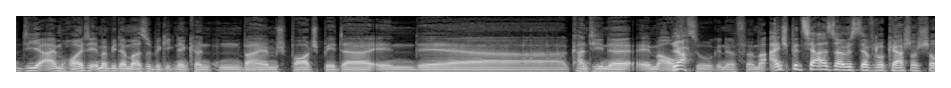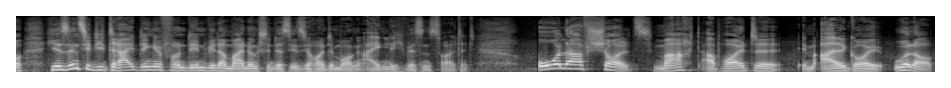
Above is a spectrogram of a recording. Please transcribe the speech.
die einem heute immer wieder mal so begegnen könnten. Beim Sport später, in der Kantine, im Aufzug, in der Firma. Ein Spezialservice der Flo Kerschner Show. Hier sind sie, die drei Dinge, von denen wir der Meinung sind, dass ihr sie heute Morgen eigentlich wissen solltet. Olaf Scholz macht ab heute im Allgäu Urlaub.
